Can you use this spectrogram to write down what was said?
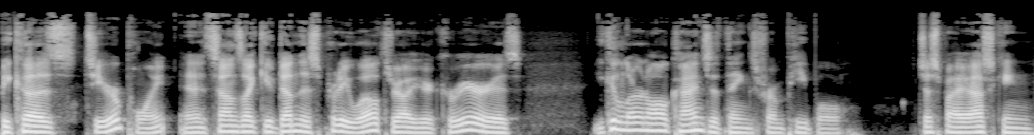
because to your point, and it sounds like you've done this pretty well throughout your career, is you can learn all kinds of things from people just by asking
